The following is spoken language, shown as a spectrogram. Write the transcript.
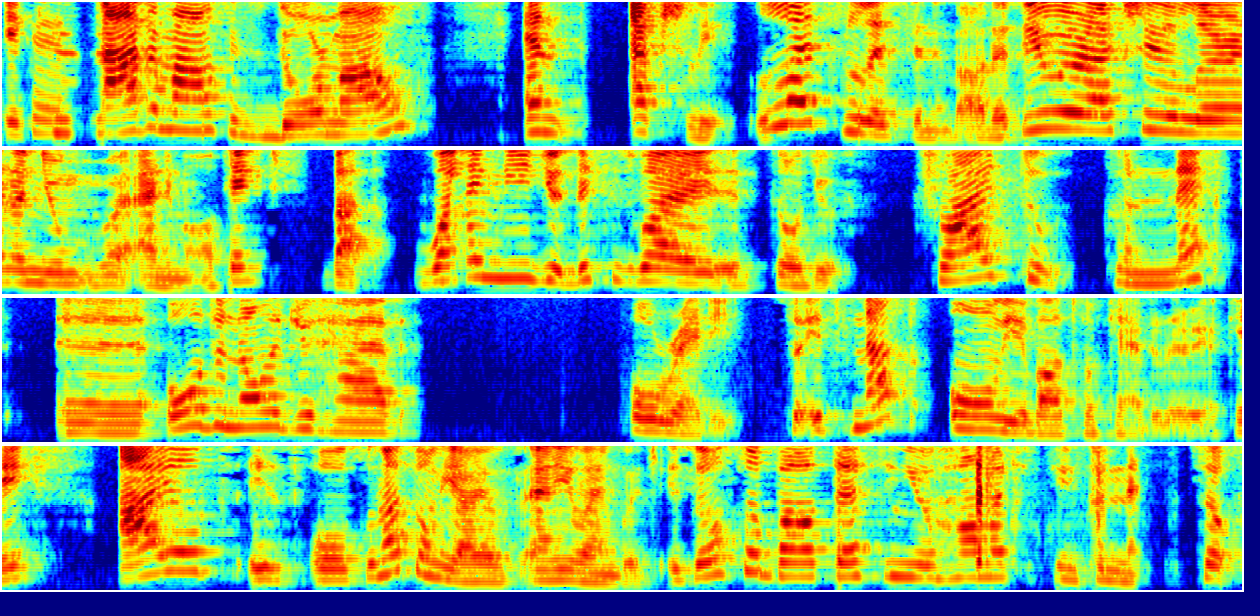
It's not a mouse, it's dormouse. And actually, let's listen about it. You will actually learn a new animal, okay? But what I need you, this is why I told you, try to connect uh, all the knowledge you have already. So it's not only about vocabulary, okay? IELTS is also not only IELTS, any language. It's also about testing you how much you can connect. So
